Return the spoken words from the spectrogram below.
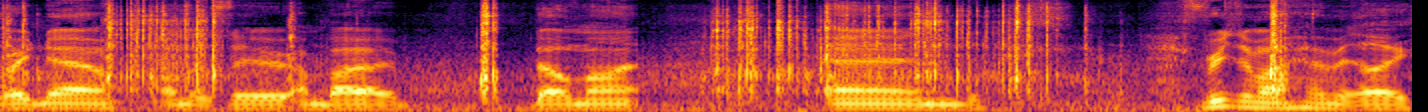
right now. Almost there. I'm by Belmont, and the reason why I haven't like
